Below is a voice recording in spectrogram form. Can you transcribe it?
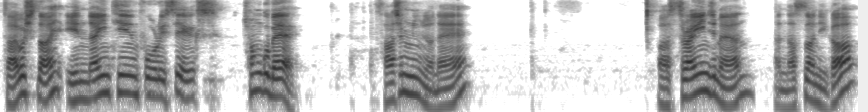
자, 해봅시다. In 1946, 1946년에 A strange man, 낯선 이가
